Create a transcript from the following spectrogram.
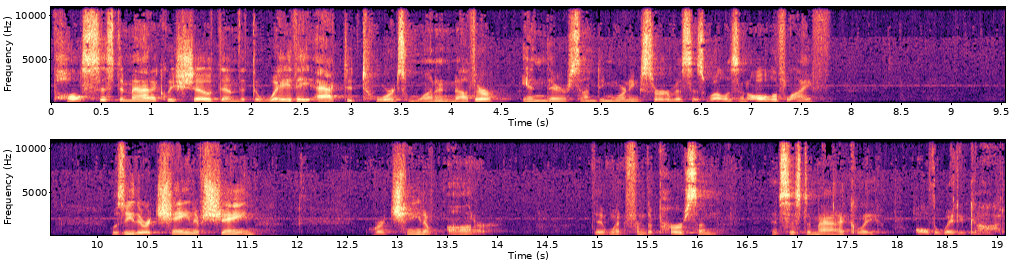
Paul systematically showed them that the way they acted towards one another in their Sunday morning service, as well as in all of life, was either a chain of shame or a chain of honor that went from the person and systematically all the way to God.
